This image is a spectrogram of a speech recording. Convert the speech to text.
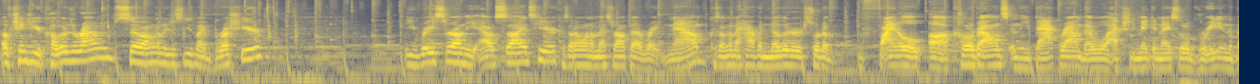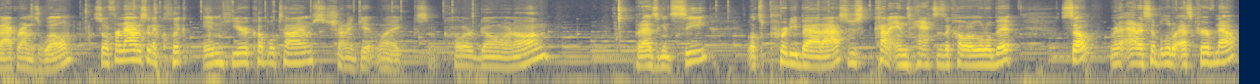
of changing your colors around. So I'm going to just use my brush here erase around the outsides here because I don't want to mess around with that right now because I'm going to have another sort of final uh, color balance in the background that will actually make a nice little gradient in the background as well. So for now, I'm just going to click in here a couple times, trying to get like some color going on. But as you can see, looks pretty badass. It just kind of enhances the color a little bit. So we're to add a simple little S-curve now.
